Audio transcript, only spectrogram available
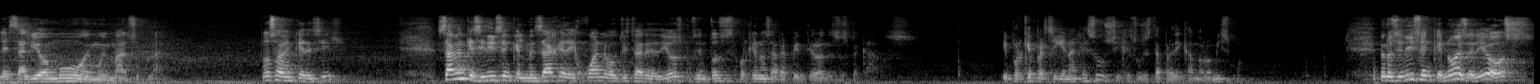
les salió muy, muy mal su plan. No saben qué decir. Saben que si dicen que el mensaje de Juan el Bautista era de Dios, pues entonces ¿por qué no se arrepintieron de sus pecados? ¿Y por qué persiguen a Jesús si Jesús está predicando lo mismo? Pero si dicen que no es de Dios,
